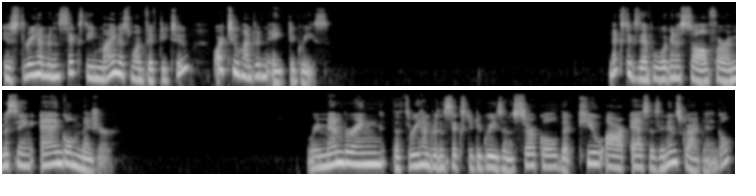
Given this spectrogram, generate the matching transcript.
is 360 minus 152, or 208 degrees. Next example, we're going to solve for a missing angle measure. Remembering the 360 degrees in a circle, that QRS is an inscribed angle,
